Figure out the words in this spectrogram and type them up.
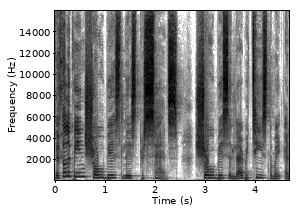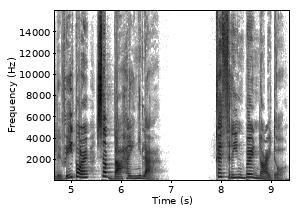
The Philippine Showbiz List presents showbiz celebrities na may elevator sa bahay nila. Catherine Bernardo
